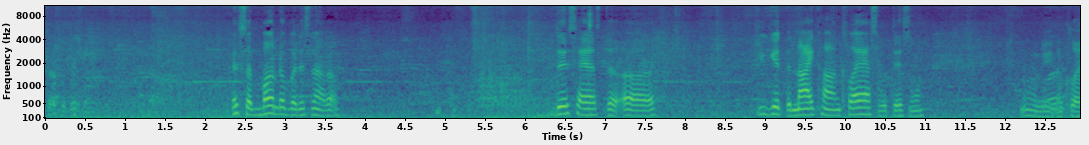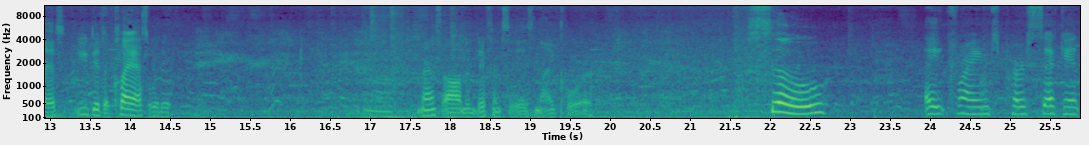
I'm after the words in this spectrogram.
stuff with this one. It's a bundle, but it's not a. This has the. uh You get the Nikon class with this one. You don't need no class. You get the class with it. Mm, that's all the difference is, Nikkor. So, eight frames per second.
